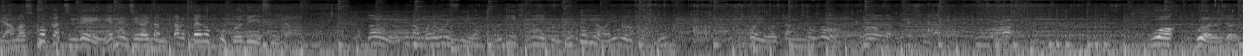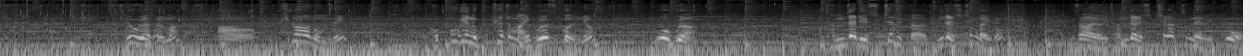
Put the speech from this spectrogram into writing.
이 아마 스컷 같은데 얘는 제가 일단 따로 빼놓고 보여드리겠습니다. 자, 여러분 여기서 한번 해보겠습니다. 여기 주변에 좀 물고기가 많이 보였거든요. 한번 이거 쫙 쳐서 이거 보겠습니다. 우와, 뭐야 잠시만. 새우야 설마? 아, 피가 하나도 없네. 겉보기에는 구피가 좀 많이 보였었거든요. 오 뭐야? 잠자리 수채도 있다. 잠자리 수채인가 이거? 이상한 여기 잠자리 수채 같은 애도 있고.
